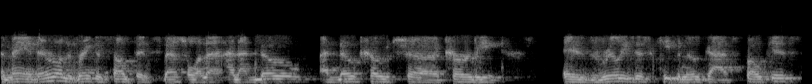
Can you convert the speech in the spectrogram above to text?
And man, they're on the brink of something special, and I, and I know I know Coach uh, Kirby is really just keeping those guys focused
